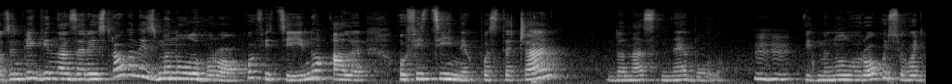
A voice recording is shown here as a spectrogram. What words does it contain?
Оземпік він у нас зареєстрований з минулого року офіційно, але офіційних постачань до нас не було. Угу. Від минулого року сьогодні,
